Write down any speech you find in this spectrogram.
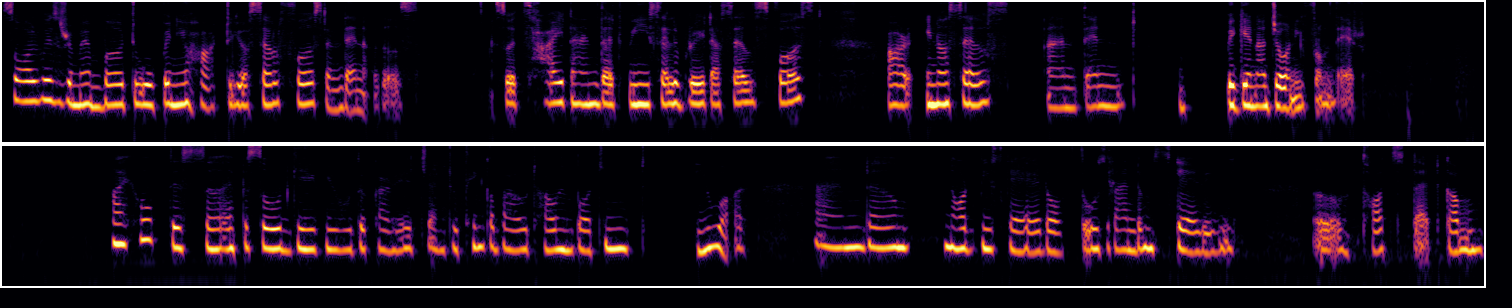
So always remember to open your heart to yourself first and then others. So it's high time that we celebrate ourselves first, our inner self, and then begin our journey from there. I hope this uh, episode gave you the courage and to think about how important you are. And um, not be scared of those random scary uh, thoughts that come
